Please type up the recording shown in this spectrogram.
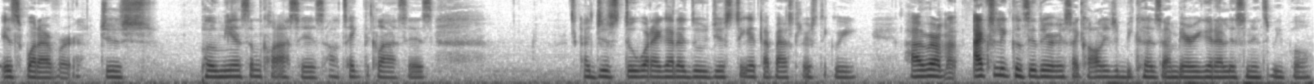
it's whatever, just put me in some classes. I'll take the classes. I just do what I gotta do just to get that bachelor's degree. However, I'm actually considering psychology because I'm very good at listening to people.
